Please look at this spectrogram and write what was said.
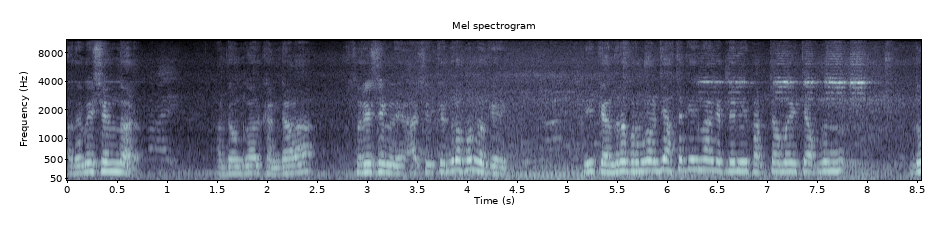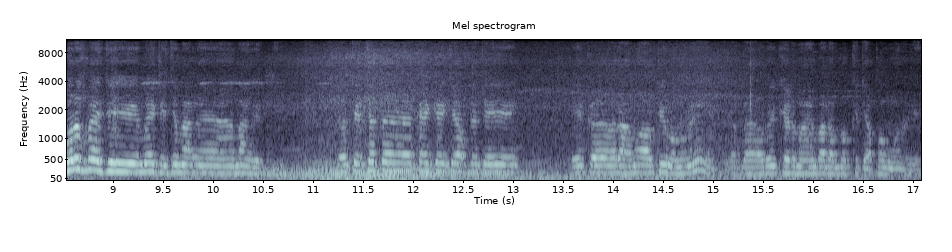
रमेश अंगर डोंगर खंडाळा सुरेश इंगळे असे केंद्रप्रमुख आहे ही केंद्र प्रमुख जास्त काही मागितले नाही फक्त माहिती आपण दोनच माहिती माहितीची माग मागितली. तर त्याच्यात काही काही जे आपलं ते एक रामावटी म्हणून आहे आपला रोहिखेड मुख्य मुख्याध्यापक म्हणून आहे.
